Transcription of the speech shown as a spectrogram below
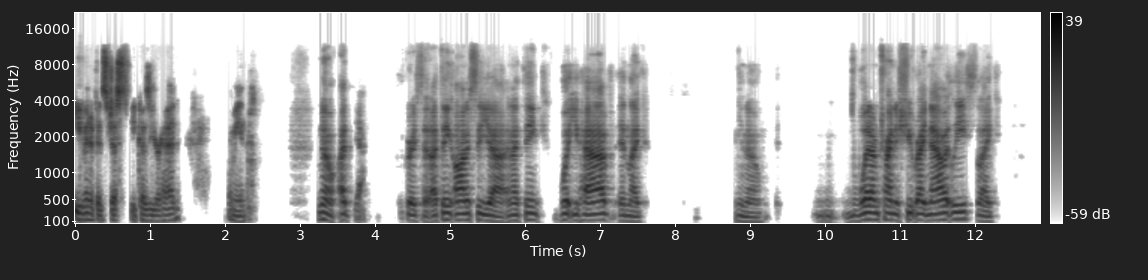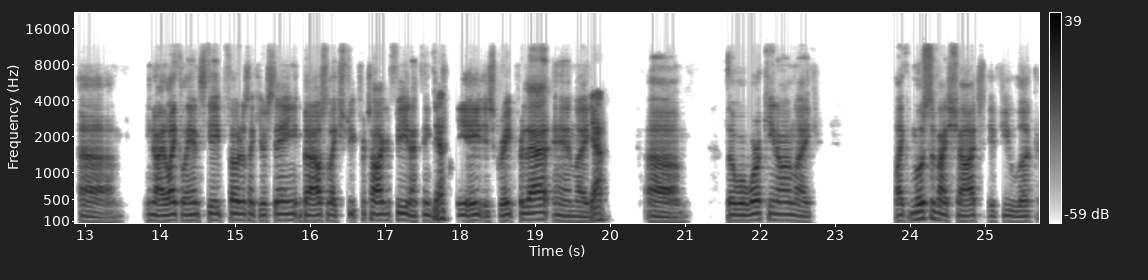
even if it's just because of your head, I mean, No, I Yeah. great said. I think honestly, yeah, and I think what you have and like, you know, what I'm trying to shoot right now, at least, like, um, you know, I like landscape photos, like you're saying, but I also like street photography, and I think Yeah. the 28 is great for that. And like, Yeah. um, though we're working on like, like most of my shots, if you look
